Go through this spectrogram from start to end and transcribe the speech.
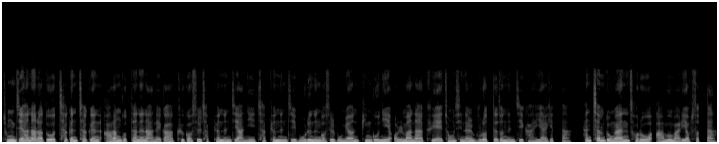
종지 하나라도 차근차근 아랑곳하는 아내가 그것을 잡혔는지 아니 잡혔는지 모르는 것을 보면 빈곤이 얼마나 그의 정신을 물어뜯었는지 가히 알겠다. 한참 동안 서로 아무 말이 없었다.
